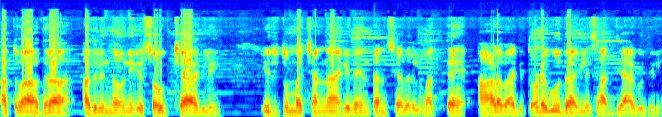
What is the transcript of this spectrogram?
ಅಥವಾ ಅದರ, ಅದರಿಂದ ಅವನಿಗೆ ಸೌಖ್ಯ ಆಗಲಿ, ಇದು ತುಂಬಾ ಚೆನ್ನಾಗಿದೆ ಅಂತ ಅನಿಸಿ ಅದರಲ್ಲಿ ಮತ್ತೆ ಆಳವಾಗಿ ತೊಡಗುವುದಾಗ್ಲಿ ಸಾಧ್ಯ ಆಗುದಿಲ್ಲ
